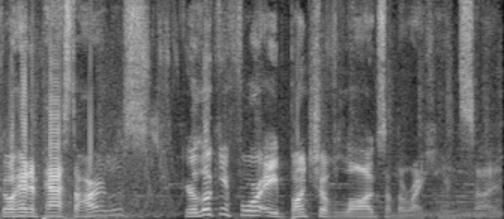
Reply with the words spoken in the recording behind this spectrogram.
Go ahead and pass the Heartless. You're looking for a bunch of logs on the right hand side.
